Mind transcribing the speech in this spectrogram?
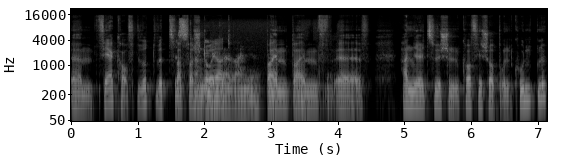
ähm, verkauft wird, wird zwar das versteuert rein, ja. beim, beim äh, Handel zwischen Coffeeshop und Kunden,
